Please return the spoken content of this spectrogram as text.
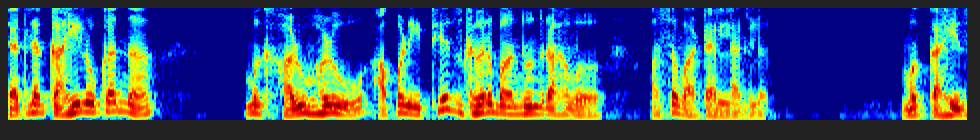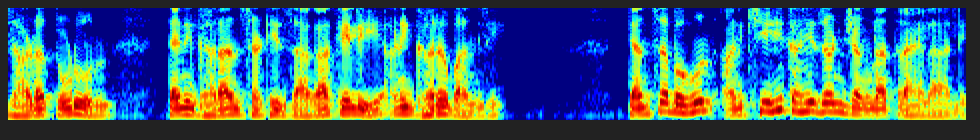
त्यातल्या काही लोकांना मग हळूहळू आपण इथेच घर बांधून राहावं असं वाटायला लागलं. मग काही झाडं तोडून त्यांनी घरांसाठी जागा केली आणि घरं बांधली. त्यांचं बघून आणखीही काही जण जंगलात राहायला आले.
